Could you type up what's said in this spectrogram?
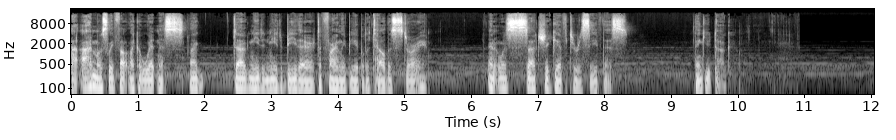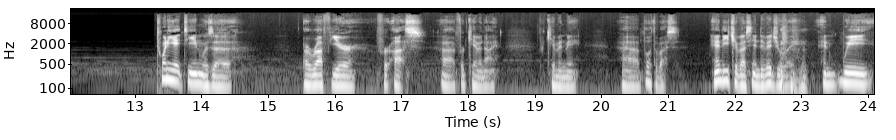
I, mostly felt like a witness, like Doug needed me to be there to finally be able to tell this story. And it was such a gift to receive this. Thank you, Doug. 2018 was a a rough year for us, uh, for Kim and I, for Kim and me, uh, both of us, and each of us individually. and we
